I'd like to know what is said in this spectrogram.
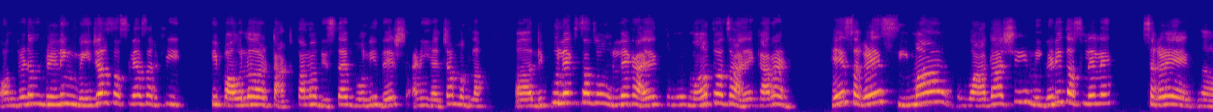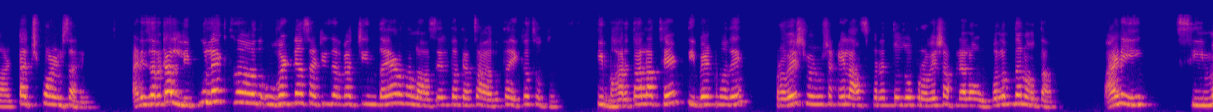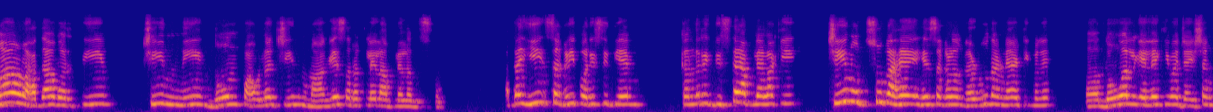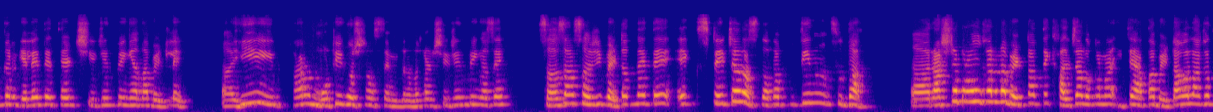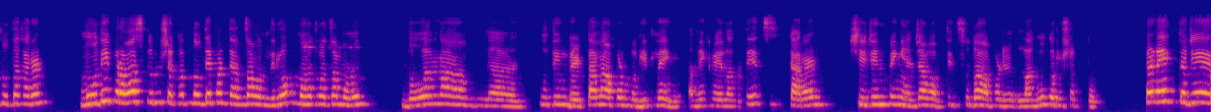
कॉन्फिडन्स बिल्डिंग मेजर्स असल्यासारखी ही पावलं टाकताना दिसतायत दोन्ही देश आणि ह्याच्यामधला लिपुलेकचा लिपुलेखचा जो उल्लेख आहे तो महत्त्वाचा आहे. कारण हे सगळे सीमा वादाशी निगडीत असलेले सगळे टच पॉइंट्स आहेत. आणि जर का लिपुलेख उघडण्यासाठी जर का चीन तयार झाला असेल, तर त्याचा अर्थ एकच होतो, की भारताला थेट तिबेटमध्ये प्रवेश मिळू शकेल. आजपर्यंत जो प्रवेश आपल्याला उपलब्ध नव्हता आणि सीमा वादावरती चीननी दोन पावलं चीन मागे सरकलेला आपल्याला दिसतो. आता ही सगळी परिस्थिती आहे. एकंदरीत दिसतंय आपल्याला, की चीन उत्सुक आहे हे सगळं घडवून आणण्यासाठी म्हणजे दोवल गेले किंवा जयशंकर गेले ते थेट शी जिनपिंग यांना भेटले. ही फार मोठी गोष्ट असते मित्रांनो. कारण शी जिनपिंग असे सहजासहजी भेटत नाही. ते एक स्टेचर असतं. आता पुतीन सुद्धा राष्ट्रप्रमुखांना भेटतात ते खालच्या लोकांना इथे आता भेटावं लागत होतं कारण मोदी प्रवास करू शकत नव्हते, पण त्यांचा निरोप महत्त्वाचा म्हणून दोवलना पुतीन भेटताना आपण बघितलंय अनेक वेळेला. तेच कारण शी जिनपिंग यांच्या बाबतीत सुद्धा आपण लागू करू शकतो. पण एक जे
